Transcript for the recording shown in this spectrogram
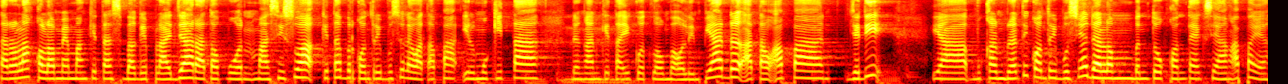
taruhlah kalau memang kita sebagai pelajar ataupun mahasiswa kita berkontribusi lewat apa ilmu kita dengan kita ikut lomba olimpiade atau apa jadi ya bukan berarti kontribusinya dalam bentuk konteks yang apa ya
